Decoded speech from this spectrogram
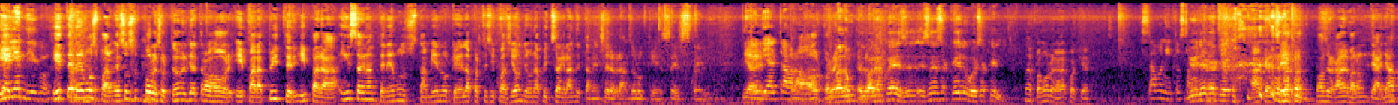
y- bien, Diego. Y tenemos para, eso es por el sorteo del Día del Trabajador. Y para Twitter y para Instagram tenemos también lo que es la participación de una pizza grande, también celebrando lo que es este, el Día, El Día del Trabajador. ¿El correcto, balón, que el balón qué es? ¿Ese es aquel o es aquel? No, podemos regalar cualquier. Está bonito, está Yo diría bonito. que aquel. Ah, que sí, vamos a regalar el balón de allá.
